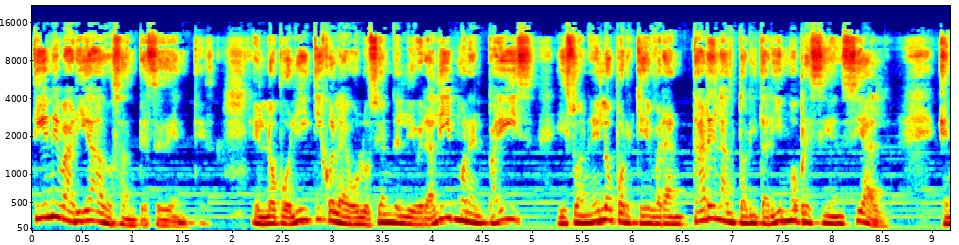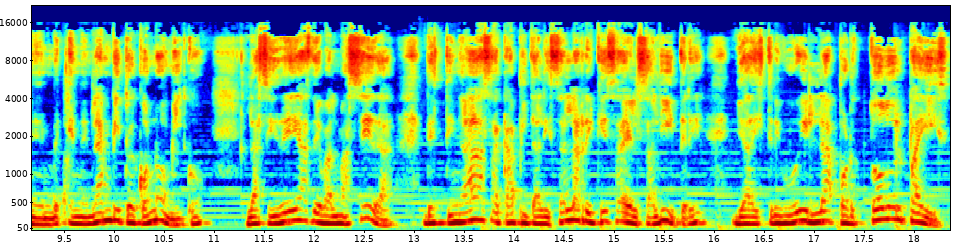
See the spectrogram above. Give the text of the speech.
tiene variados antecedentes. En lo político, la evolución del liberalismo en el país y su anhelo por quebrantar el autoritarismo presidencial. En el, ámbito económico, las ideas de Balmaceda, destinadas a capitalizar la riqueza del salitre y a distribuirla por todo el país,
